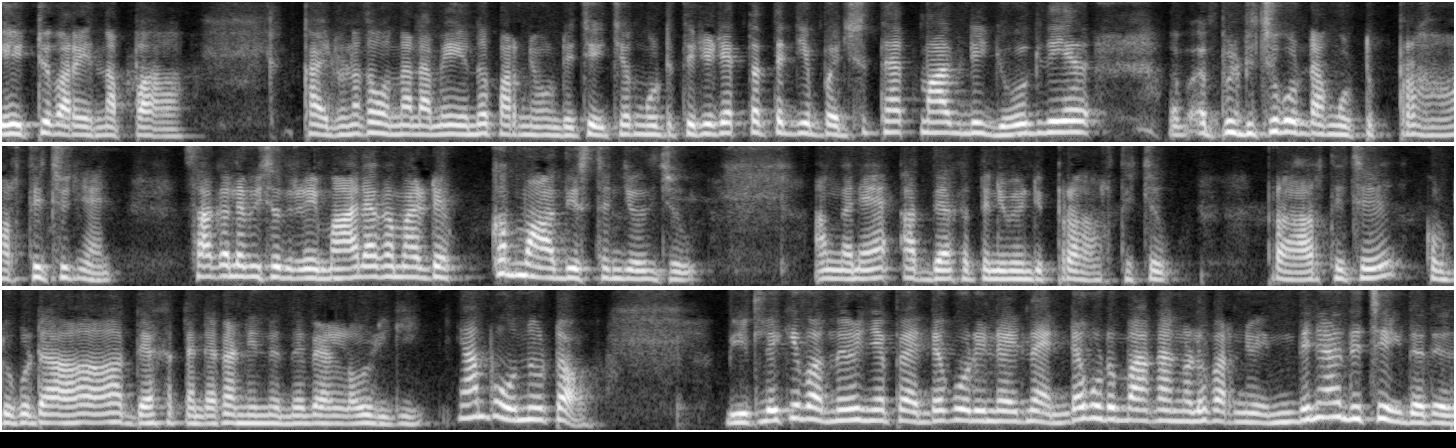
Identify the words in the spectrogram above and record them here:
ഏറ്റുപറയുന്നപ്പാ കരുണ തോന്നണമേ എന്ന് പറഞ്ഞുകൊണ്ട് ചേച്ചി അങ്ങോട്ട് തിരുരക്തത്തിന്റെയും പരിശുദ്ധാത്മാവിന്റെ യോഗ്യതയെ പിടിച്ചുകൊണ്ട് അങ്ങോട്ട് പ്രാർത്ഥിച്ചു ഞാൻ. സകല വിശുദ്ധരുടെയും മാലാകന്മാരുടെ ഒക്കെ മാധ്യസ്ഥം ചോദിച്ചു. അങ്ങനെ അദ്ദേഹത്തിന് വേണ്ടി പ്രാർത്ഥിച്ചു. പ്രാർത്ഥിച്ച് കൊണ്ടുകൂടാ അദ്ദേഹത്തിന്റെ കണ്ണിൽ നിന്ന് വെള്ളം ഒഴുകി. ഞാൻ പോന്നു കേട്ടോ വീട്ടിലേക്ക് വന്നു കഴിഞ്ഞപ്പോൾ എന്റെ കൂടെ ഉണ്ടായിരുന്ന എന്റെ കുടുംബാംഗങ്ങൾ പറഞ്ഞു എന്തിനാ ഇത് ചെയ്തത്?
